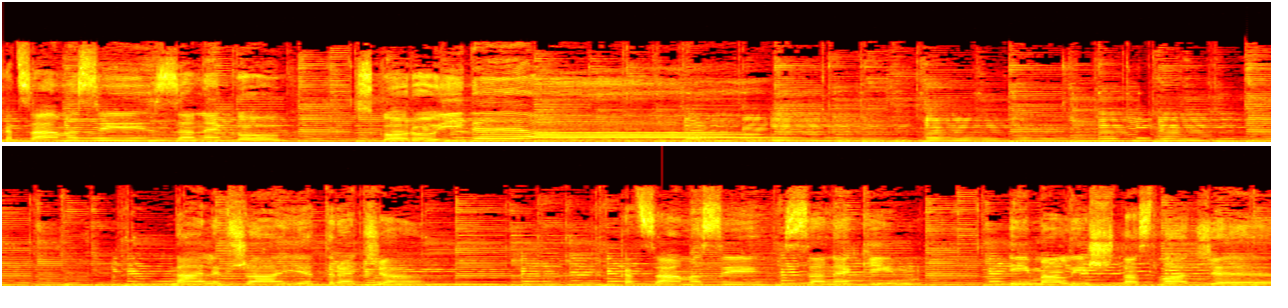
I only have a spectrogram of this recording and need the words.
Kad sama si za nekog Skoro ideal. Najlepša je treća Kad sama si sa nekim Ima li šta slađe?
